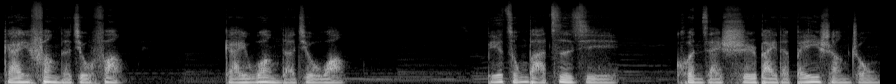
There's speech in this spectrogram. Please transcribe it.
该放的就放，该忘的就忘。别总把自己困在失败的悲伤中。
